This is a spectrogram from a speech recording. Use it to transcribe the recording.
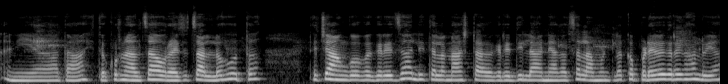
आणि आता इथं कुणालचं आवरायचं चाललं होतं. त्याची आंघोळ वगैरे झाली त्याला नाश्ता वगैरे दिला आणि आता चला म्हटलं कपडे वगैरे घालूया.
